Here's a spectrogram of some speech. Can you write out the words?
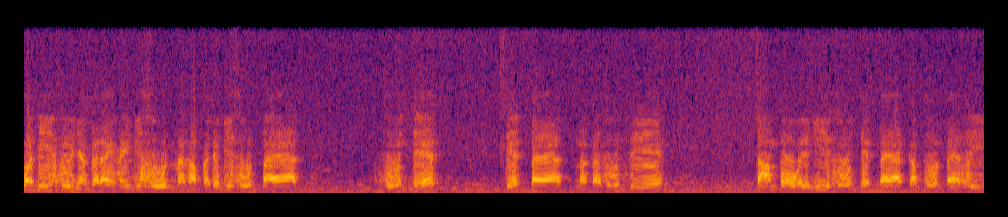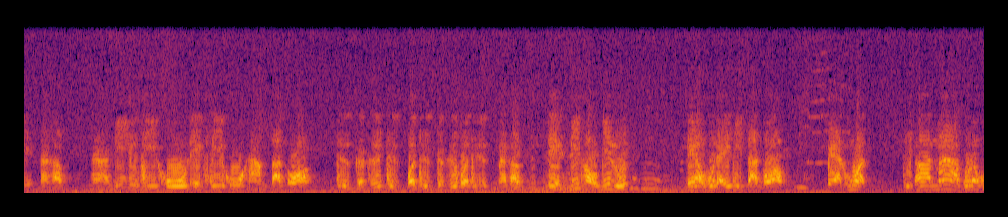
วดนี้ซื้อยังก็ได้ให้มีศูนย์นะครับ ก็จะมีศูนย์แปดศูนย์เจ็ดเจ็ดแปดแล้วก็ศูนย์สี่ สามโตก็จะมีศูนย์เจ็ดแปดกับศูนย์แปดสี่นะครับอ่ามีอยู่สี่คูเลขสี่คูหามตัดออกถึกก็คือถึกบ่ถึกก็คือบ่ถึกนะครับเลขมีเขามีหลุดแล้วผู้ใดที่ตัดออกแปดงวดที่ผ่านมาผู้ละค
